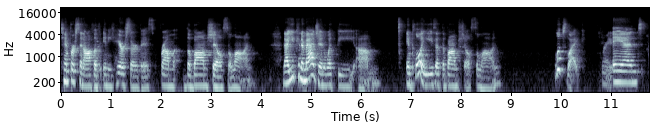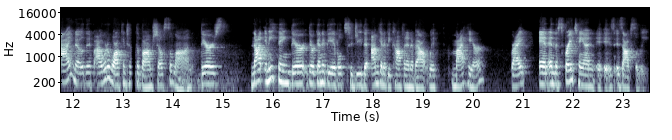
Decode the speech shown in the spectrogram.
10% off of any hair service from the Bombshell Salon. Now you can imagine what the um, employees at the Bombshell Salon looks like. Right. And I know that if I were to walk into the bombshell salon, there's not anything they're they're going to be able to do that I'm going to be confident about with my hair, right? And and the spray tan is is obsolete.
